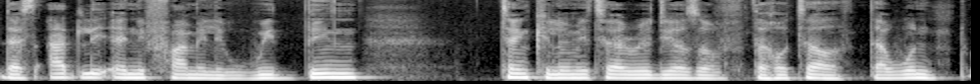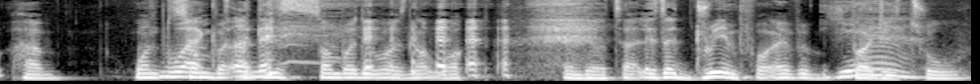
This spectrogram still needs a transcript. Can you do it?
there's hardly any family within ten kilometer radius of the hotel that wouldn't have one Worked somebody at it. least somebody who has not worked in the hotel. It's a dream for everybody Yeah. to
